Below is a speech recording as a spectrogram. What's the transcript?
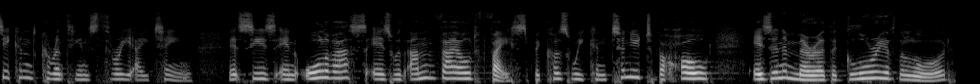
2 Corinthians 3:18. It says, "And all of us as with unveiled face, because we continue to behold as in a mirror the glory of the Lord,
